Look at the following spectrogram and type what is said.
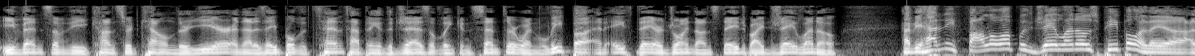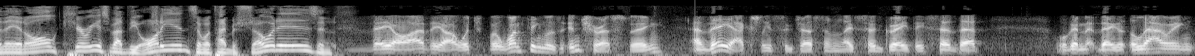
events of the concert calendar year, and that is April the 10th, happening at the Jazz at Lincoln Center, when Lipa and Eighth Day are joined on stage by Jay Leno. Have you had any follow up with Jay Leno's people? Are they uh, are they at all curious about the audience and what type of show it is? And They are, they are. Which, but one thing was interesting, and they actually suggested, and I said, great. They said that we're gonna, they're allowing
